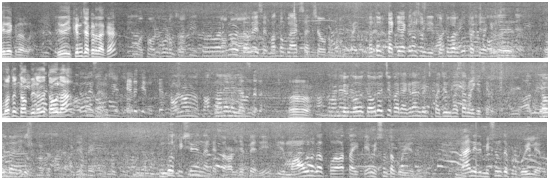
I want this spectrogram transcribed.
ఐదు ఎకరాలు. ఇది ఇక్కడి నుంచి అక్కడ దాకా? ఇంతవరకు వరకు డౌన్ అయ్యి సార్ మొత్తం కౌలా. ఇక్కడ కౌలు వచ్చి పర్ ఎకరానికి వచ్చి పద్దెనిమిది బస్తాలు ఉంటాయి సార్. కౌలు ఇంకొక విషయం ఏంటంటే సార్ వాళ్ళు చెప్పేది ఇది మామూలుగా కోత అయితే మిషన్తో కోయదు కానీ ఇది మిషన్తో ఇప్పుడు కోయలేరు.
